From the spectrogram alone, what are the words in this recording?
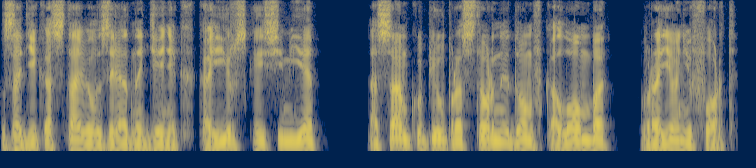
Задик оставил изрядно денег каирской семье, а сам купил просторный дом в Коломбо в районе Форт.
